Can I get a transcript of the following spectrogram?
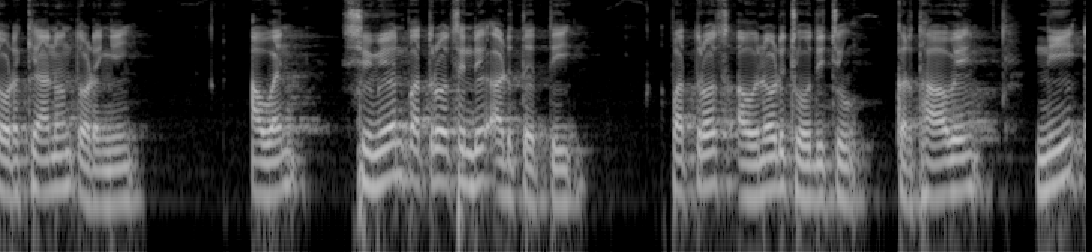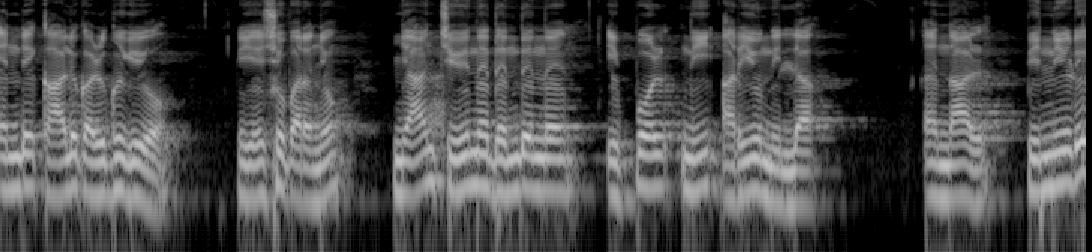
തുടയ്ക്കാനും തുടങ്ങി. അവൻ ഷിമിയോൻ പത്രോസിന്റെ അടുത്തെത്തി. പത്രോസ് അവനോട് ചോദിച്ചു കർത്താവെ നീ എന്റെ കാലു കഴുകുകയോ? യേശു പറഞ്ഞു ഞാൻ ചെയ്യുന്നതെന്തെന്ന് ഇപ്പോൾ നീ അറിയുന്നില്ല. എന്നാൽ പിന്നീട്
